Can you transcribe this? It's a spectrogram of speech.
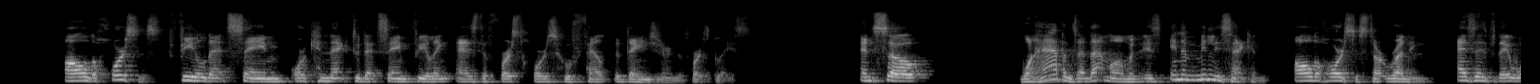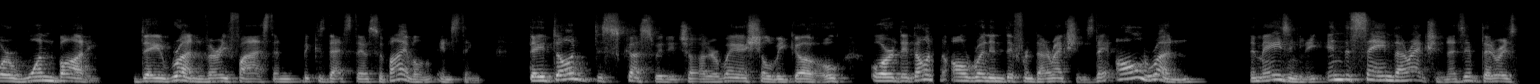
all the horses feel that same or connect to that same feeling as the first horse who felt the danger in the first place. And so what happens at that moment is in a millisecond, all the horses start running as if they were one body. They run very fast and because that's their survival instinct. They don't discuss with each other, where shall we go? Or they don't all run in different directions. They all run amazingly in the same direction, as if there is,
